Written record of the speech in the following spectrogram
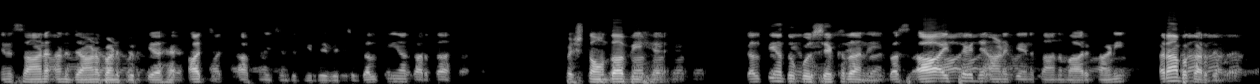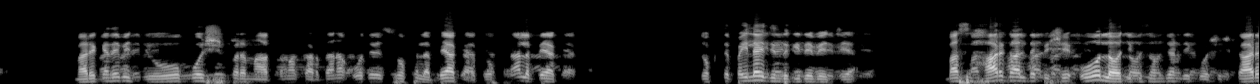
ਇਨਸਾਨ ਅਣਜਾਣ ਬਣ ਚੁੱਕਿਆ ਹੈ, ਅੱਜ ਆਪਣੀ ਜ਼ਿੰਦਗੀ ਦੇ ਵਿੱਚ ਗਲਤੀਆਂ ਕਰਦਾ ਹੈ, ਪਛਤਾਉਂਦਾ ਵੀ ਹੈ। ਗਲਤੀਆਂ ਤੋਂ ਕੁਝ ਸਿੱਖਦਾ ਨਹੀਂ। ਬਸ ਆ ਇੱਥੇ ਜੇ ਆਣ ਕੇ ਇਨਸਾਨ ਮਾਰ ਖਾਣੀ ਆਰੰਭ ਕਰ ਦਿੰਦਾ। ਮਾਰੇ ਕਹਿੰਦੇ ਵੀ ਜੋ ਕੁਝ ਪਰਮਾਤਮਾ ਕਰਦਾ ਨਾ, ਉਹਦੇ ਸੁੱਖ ਲੱਭਿਆ ਕਰ, ਦੁੱਖ ਨਾ ਲੱਭਿਆ ਕਰ। ਦੁੱਖ ਤੇ ਪਹਿਲਾਂ ਹੀ ਜ਼ਿੰਦਗੀ ਦੇ ਵਿੱਚ ਆ। ਬਸ ਹਰ ਗੱਲ ਦੇ ਪਿੱਛੇ ਉਹ ਲੌਜੀਕ ਸਮਝਣ ਦੀ ਕੋਸ਼ਿਸ਼ ਕਰ,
